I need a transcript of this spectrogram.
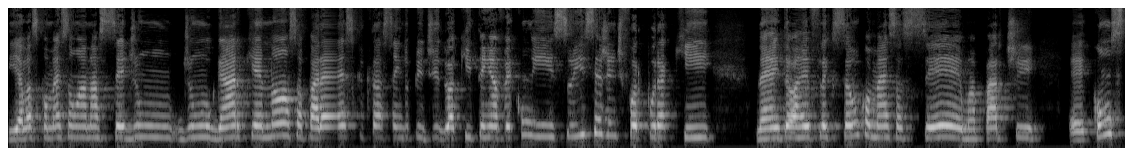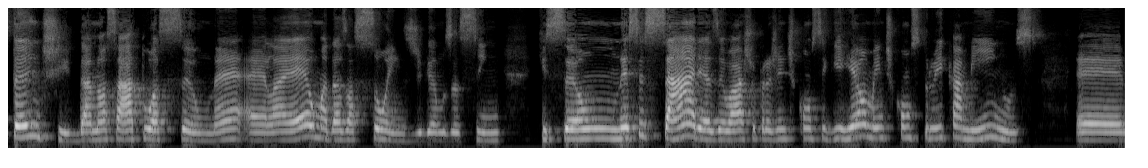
e elas começam a nascer de um, de um lugar que é nossa, parece que o que está sendo pedido aqui tem a ver com isso. E se a gente for por aqui, né? Então a reflexão começa a ser uma parte é, constante da nossa atuação, né? Ela é uma das ações, digamos assim, que são necessárias, eu acho, para a gente conseguir realmente construir caminhos é,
